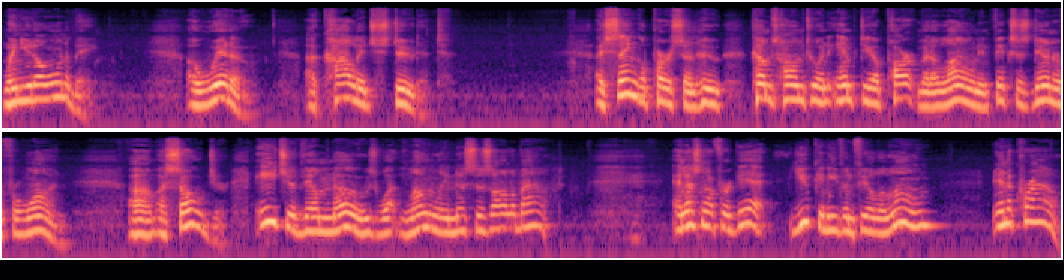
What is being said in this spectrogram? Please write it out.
when you don't want to be. A widow, a college student, a single person who comes home to an empty apartment alone and fixes dinner for one, um, a soldier. Each of them knows what loneliness is all about. And let's not forget, you can even feel alone in a crowd.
